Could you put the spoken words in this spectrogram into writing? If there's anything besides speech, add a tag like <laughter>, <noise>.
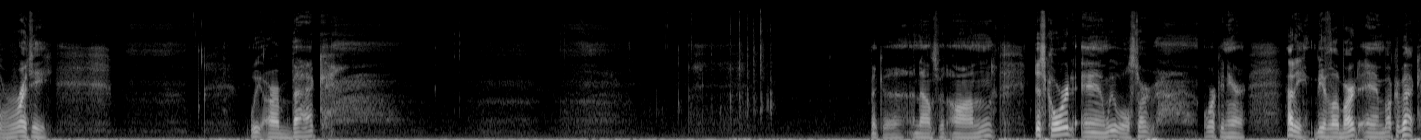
Alrighty. We are back. Make an announcement on Discord and we will start working here. Howdy, Beefalo Bart, and welcome back.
